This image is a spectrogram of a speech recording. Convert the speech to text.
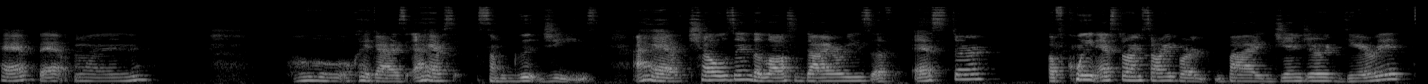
have that one. Oh, okay, guys. I have some good G's. I have chosen the Lost Diaries of Esther, of Queen Esther, I'm sorry, by, by Ginger Garrett.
